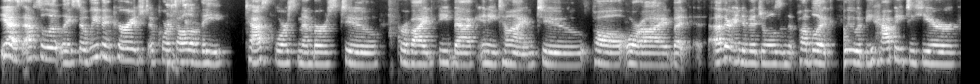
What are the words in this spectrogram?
Yes, absolutely. So we've encouraged, of course, all of the task force members to provide feedback anytime to Paul or I, but other individuals in the public, we would be happy to hear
